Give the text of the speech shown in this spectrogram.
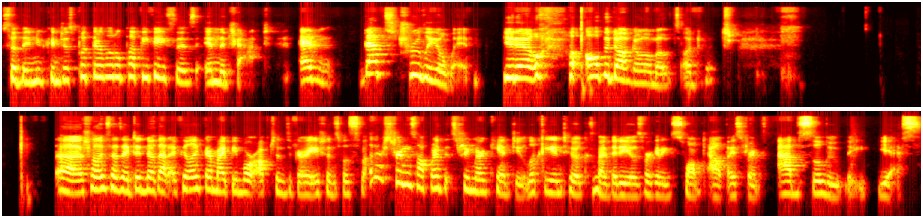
So then you can just put their little puppy faces in the chat. And that's truly a win. You know, all the doggo emotes on Twitch. Uh, Charlie says, I did know that. I feel like there might be more options and variations with some other streaming software that StreamYard can't do. Looking into it because my videos were getting swamped out by streams. Absolutely. Yes.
